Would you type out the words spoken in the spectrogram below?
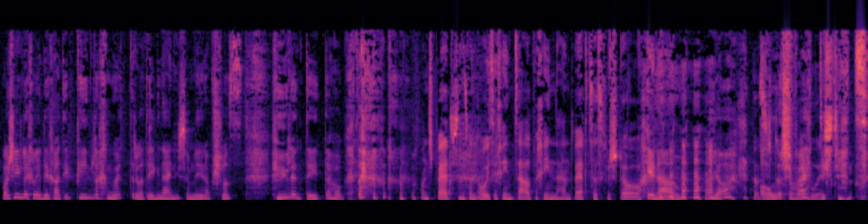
wahrscheinlich werde ich auch die peinliche Mutter, die irgendwann am Lehrabschluss heulend dort hockt. Und spätestens, wenn unsere Kinder selber Kinder haben, werden sie es verstehen. genau. Ja, alles spätestens.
